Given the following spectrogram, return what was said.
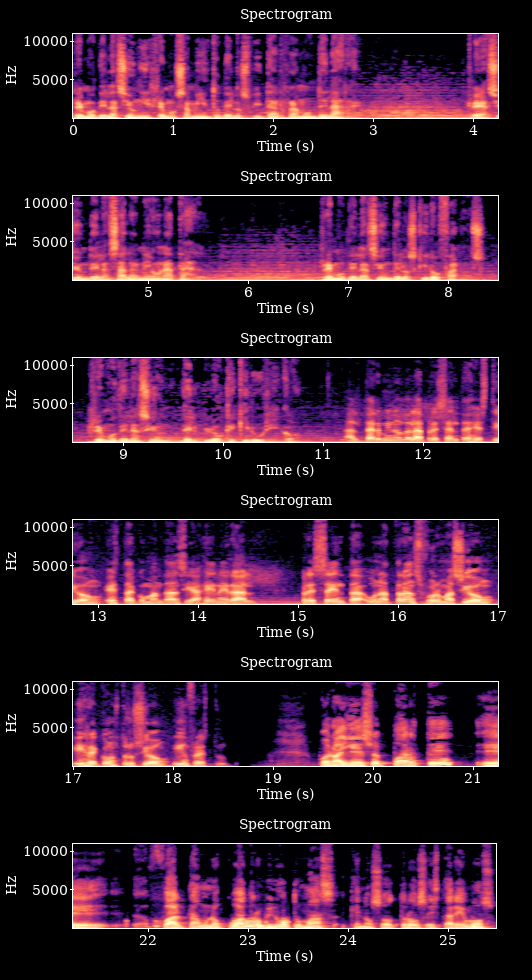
remodelación y remozamiento del Hospital Ramón de Lara, creación de la sala neonatal, remodelación de los quirófanos, remodelación del bloque quirúrgico. Al término de la presente gestión, esta Comandancia General presenta una transformación y reconstrucción infraestructural. Bueno, ahí eso es parte eh, faltan unos cuatro minutos más que nosotros estaremos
